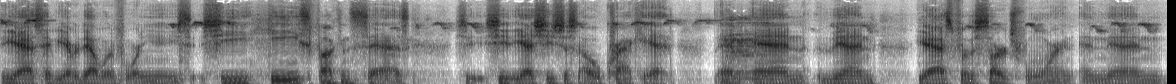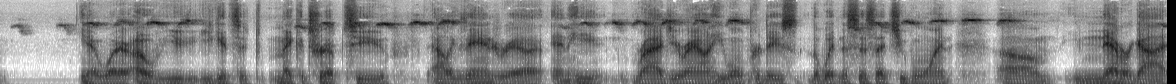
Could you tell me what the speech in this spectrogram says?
you ask, have you ever dealt with her before? And you, you, she, he fucking says, she, she, yeah, she's just an old crackhead. And, and then you ask for the search warrant and then, you know, whatever. Oh, you, you get to make a trip to Alexandria and he rides you around. He won't produce the witnesses that you want. Um, you never got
